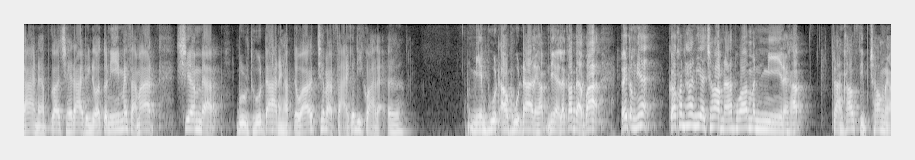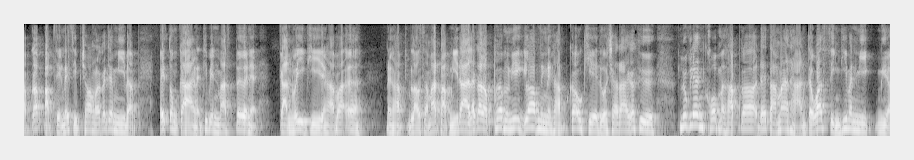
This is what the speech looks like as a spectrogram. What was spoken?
ได้นะครับ ก็ใช้ได้เพียงแต่ว่าตัวนี้ไม่สามารถเชื่อมแบบ บลูทูธได้นะครับ แต่ว่าเชื่อมแบบสายก็ดีกว่าแหละเออมี Input Output ได้นะครับเนี่ยแล้วก็แบบว่าเอ้ยตรงเนี้ยก็ค่อนข้างที่จะชอบนะ เพราะว่ามันมีนะครับทางเข้า 10 ช่องนะครับ ก็ปรับเสียงได้ 10 ช่อง แล้วก็จะมีแบบไอ้ตรงกลางเนี่ยที่เป็นมาสเตอร์เนี่ยกันไว้อีกทีนะครับว่าเออนะครับเราสามารถปรับนี้ได้แล้วก็เราเพิ่มตรงนี้อีกรอบหนึ่งนะครับ ก็โอเคถือว่าใช้ได้ก็คือลูกเล่นครบนะครับ ก็ได้ตามมาตรฐานแต่ว่าสิ่งที่มันมีเหนือ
